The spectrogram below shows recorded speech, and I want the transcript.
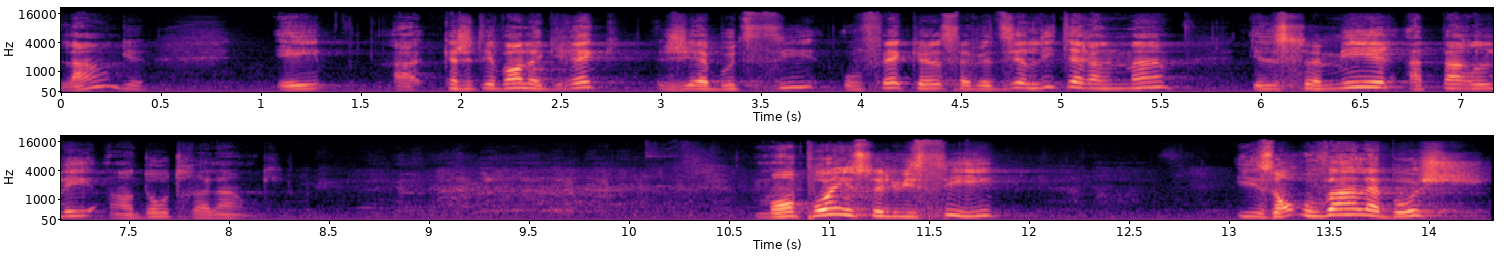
langues. Et quand j'étais voir le grec, j'ai abouti au fait que ça veut dire littéralement, ils se mirent à parler en d'autres langues. Mon point est celui-ci, ils ont ouvert la bouche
